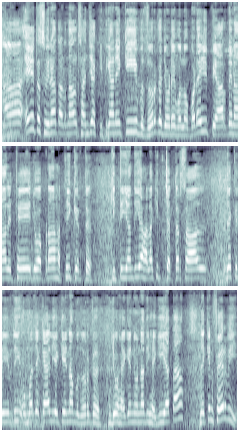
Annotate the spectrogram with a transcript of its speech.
ਤਾਂ ਇਹ ਤਸਵੀਰਾਂ ਤੁਹਾਡੇ ਨਾਲ ਸਾਂਝੀਆਂ ਕੀਤੀਆਂ ਨੇ ਕਿ ਬਜ਼ੁਰਗ ਜੋੜੇ ਵੱਲੋਂ ਬੜੇ ਹੀ ਪਿਆਰ ਦੇ ਨਾਲ ਇੱਥੇ ਜੋ ਆਪਣਾ ਹੱਥੀ ਕਿਰਤ ਕੀਤੀ ਜਾਂਦੀ ਹੈ ਹਾਲਾਂਕਿ 75 ਸਾਲ ਦੇ ਕਰੀਬ ਦੀ ਉਮਰ ਜੇ ਕਹਿ ਲਈਏ ਕਿ ਇਹਨਾਂ ਬਜ਼ੁਰਗ ਜੋ ਹੈਗੇ ਨੇ ਉਹਨਾਂ ਦੀ ਹੈਗੀ ਆ ਤਾਂ। ਲੇਕਿਨ ਫਿਰ ਵੀ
